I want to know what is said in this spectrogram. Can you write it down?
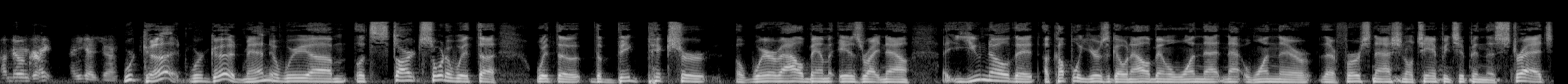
I'm doing great. How you guys doing? We're good. We're good, man. We um, let's start sort of with uh, with the the big picture Uh, where of Alabama is right now. Uh, you know that a couple of years ago when Alabama won that won their their first national championship in the stretch,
